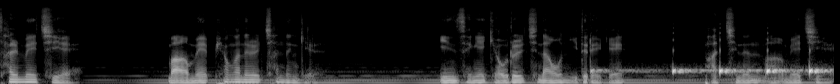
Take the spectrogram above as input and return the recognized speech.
삶의 지혜, 마음의 평안을 찾는 길. 인생의 겨울을 지나온 이들에게 바치는 마음의 지혜.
